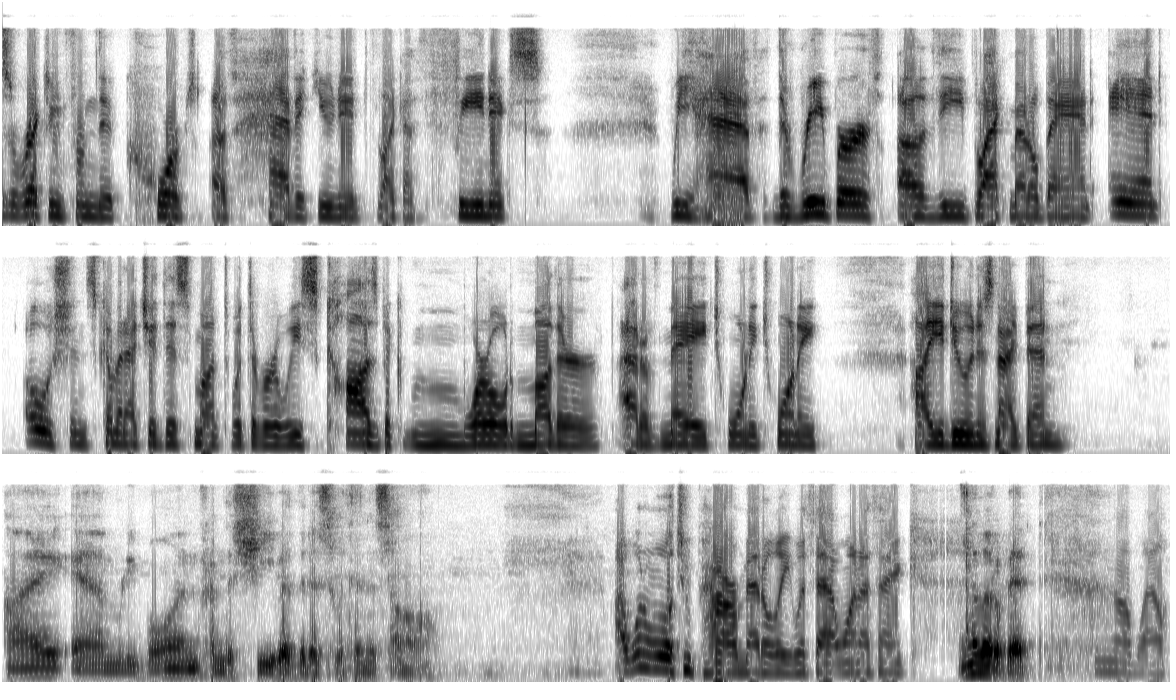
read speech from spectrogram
resurrecting from the corpse of Havoc Unit like a phoenix. We have the rebirth of the black metal band and Oceans coming at you this month with the release Cosmic World Mother out of May 2020. How you doing this night, Ben? I am reborn from the Shiva that is within us all. I went a little too power metally with that one, I think. A little bit. Oh well.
